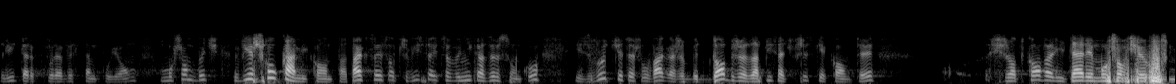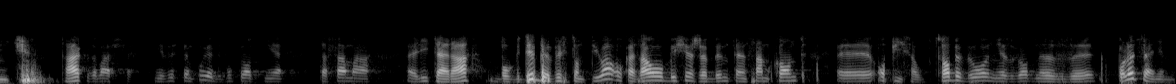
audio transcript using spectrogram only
liter, które występują, muszą być wierzchołkami kąta, tak? Co jest oczywiste i co wynika z rysunku. I zwróćcie też uwagę, żeby dobrze zapisać wszystkie kąty, środkowe litery muszą się różnić, tak? Zobaczcie, nie występuje dwukrotnie ta sama litera, bo gdyby wystąpiła, okazałoby się, żebym ten sam kąt e, opisał, co by było niezgodne z poleceniem.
